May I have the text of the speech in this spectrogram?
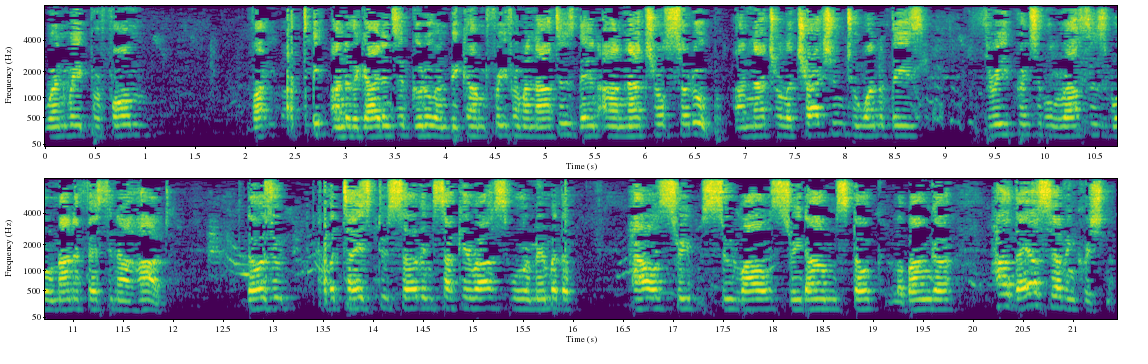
when we perform Bhakti under the guidance of Guru and become free from anarthas, then our natural sarup, our natural attraction to one of these three principal rasas will manifest in our heart. Those who have a taste to serve in Sakyaras will remember the how Sri Sudwal, Sridham, Stok, Labanga, how they are serving Krishna.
